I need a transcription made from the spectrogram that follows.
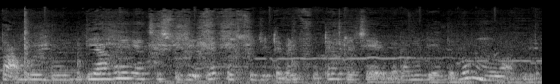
তো আমল দুধ দেওয়া হয়ে গেছে সুজিতে, তো সুজিটা এবার ফুটে উঠেছে, এবার আমি দিয়ে দেবো মোয়াগুলো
